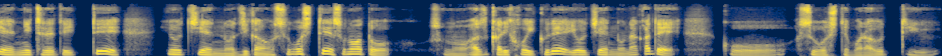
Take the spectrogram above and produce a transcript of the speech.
園に連れて行って、幼稚園の時間を過ごして、その後、その預かり保育で幼稚園の中で、こう、過ごしてもらうっていう。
